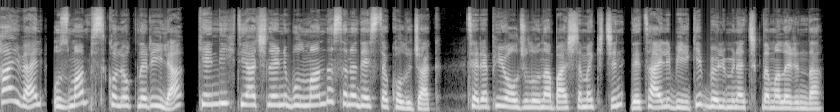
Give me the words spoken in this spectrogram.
Hayvel, uzman psikologlarıyla kendi ihtiyaçlarını bulmanda sana destek olacak. Terapi yolculuğuna başlamak için detaylı bilgi bölümün açıklamalarında.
